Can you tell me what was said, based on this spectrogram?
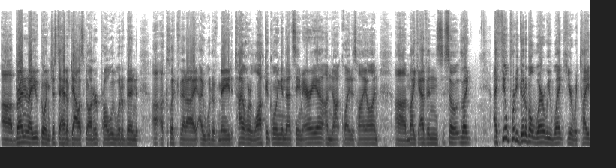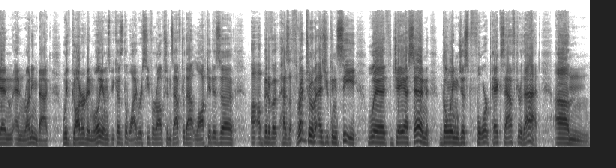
Uh, Brandon Aiyuk going just ahead of Dallas Goedert probably would have been a, a click that I, I would have made. Tyler Lockett going in that same area, I'm not quite as high on. Uh, Mike Evans. So, like, I feel pretty good about where we went here with tight end and running back with Goedert and Williams because the wide receiver options after that, Lockett is a a bit of a has a threat to him as you can see with JSN going just four picks after that. Um,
